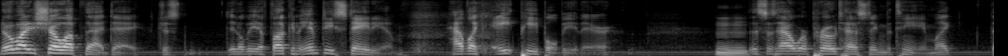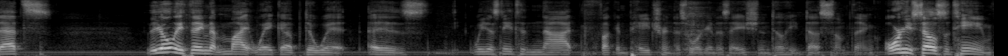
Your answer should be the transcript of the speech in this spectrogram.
nobody show up that day. Just it'll be a fucking empty stadium. Have like 8 people be there. Mm-hmm. This is how we're protesting the team. Like that's the only thing that might wake up DeWitt is we just need to not fucking patron this organization until he does something, or he sells the team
